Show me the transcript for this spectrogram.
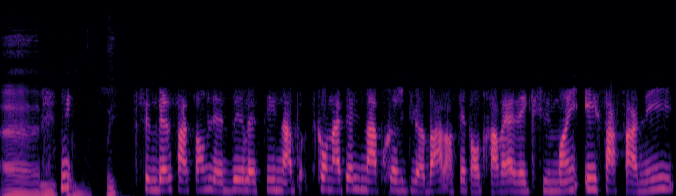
oui. C'est une belle façon de le dire. C'est ce qu'on appelle une approche globale. En fait, on travaille avec l'humain et sa famille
